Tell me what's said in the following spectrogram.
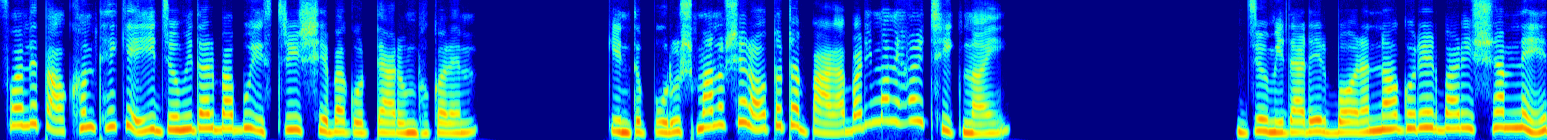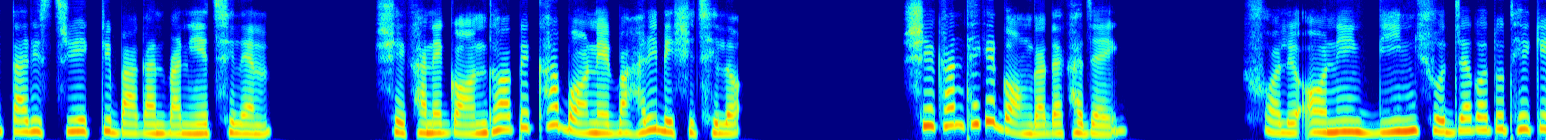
ফলে তখন থেকেই জমিদার বাবু স্ত্রীর সেবা করতে আরম্ভ করেন। কিন্তু পুরুষ মানুষের অতটা বাড়াবাড়ি মনে হয় ঠিক নয়। জমিদারের বরানগরের বাড়ির সামনে তার স্ত্রী একটি বাগান বানিয়েছিলেন। সেখানে গন্ধ অপেক্ষা বর্ণের বাহারি বেশি ছিল। সেখান থেকে গঙ্গা দেখা যায়। ফলে অনেক দিন শয্যাগত থেকে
